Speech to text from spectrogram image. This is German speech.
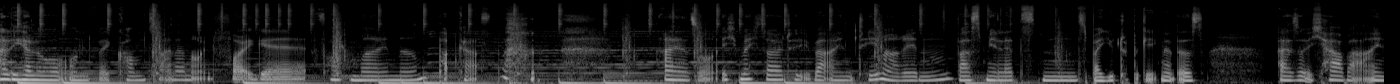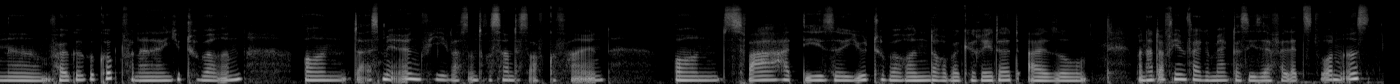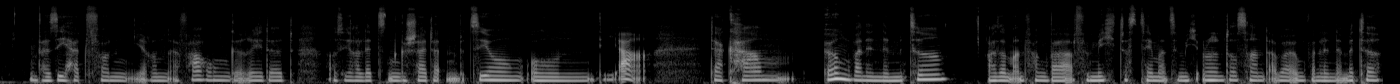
Hallo und willkommen zu einer neuen Folge von meinem Podcast. Also, ich möchte heute über ein Thema reden, was mir letztens bei YouTube begegnet ist. Also, ich habe eine Folge geguckt von einer YouTuberin und da ist mir irgendwie was Interessantes aufgefallen. Und zwar hat diese YouTuberin darüber geredet, also man hat auf jeden Fall gemerkt, dass sie sehr verletzt worden ist weil sie hat von ihren Erfahrungen geredet aus ihrer letzten gescheiterten Beziehung und ja, da kam irgendwann in der Mitte, also am Anfang war für mich das Thema ziemlich uninteressant, aber irgendwann in der Mitte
